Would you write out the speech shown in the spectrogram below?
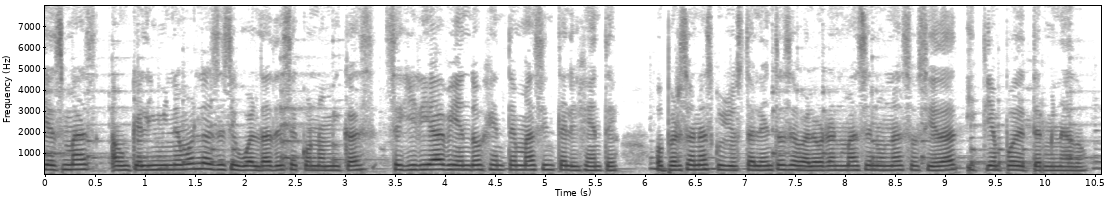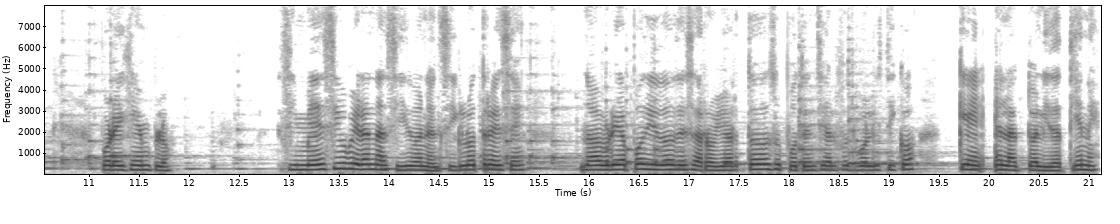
Y es más, aunque eliminemos las desigualdades económicas, seguiría habiendo gente más inteligente o personas cuyos talentos se valoran más en una sociedad y tiempo determinado. Por ejemplo, si Messi hubiera nacido en el siglo XIII, no habría podido desarrollar todo su potencial futbolístico que en la actualidad tiene.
